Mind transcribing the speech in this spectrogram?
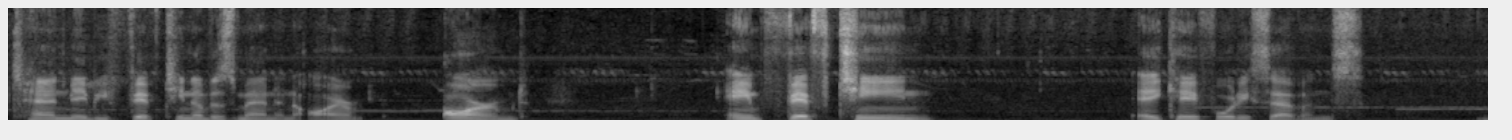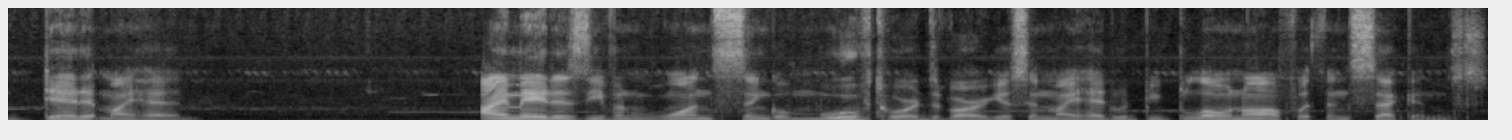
ten, maybe 15 of his men and arm, armed, aim 15 AK 47s dead at my head. I made as even one single move towards Vargas and my head would be blown off within seconds.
